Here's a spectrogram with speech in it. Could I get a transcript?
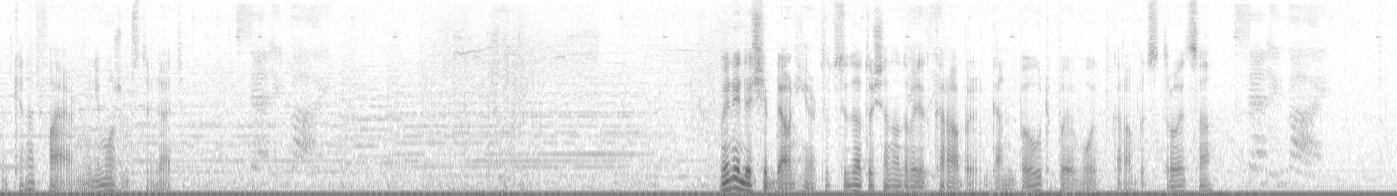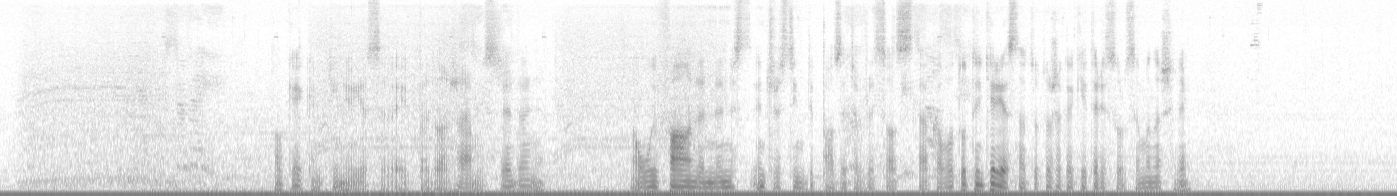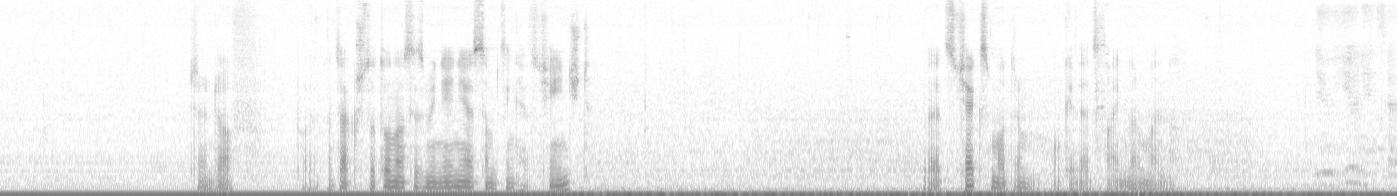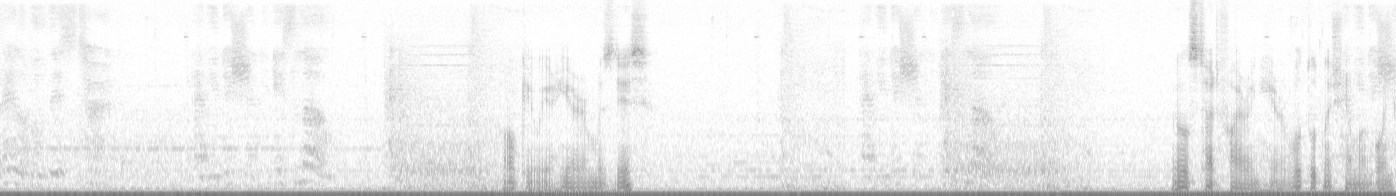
We cannot fire. Мы не можем стрелять. We need a ship down here. Тут сюда точно надо будет корабль. Gunboat, боевой корабль строится. Standing by. Окей, continue your survey. Продолжаем исследование. Oh, we found an in- interesting deposit of resources. Так, а вот тут интересно, тут уже какие-то ресурсы мы нашли. Turned off. Так, что-то у нас изменения. Something has changed. Let's check, смотрим. Окей, that's fine, нормально. New units available this turn. Ammunition is low. Окей, we're here, мы здесь. We'll start firing here. Вот тут начнем огонь.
